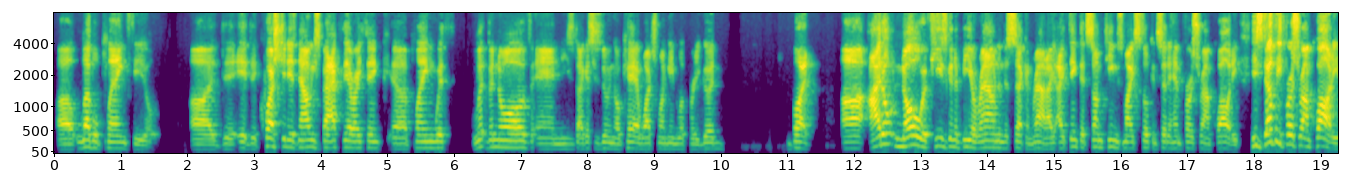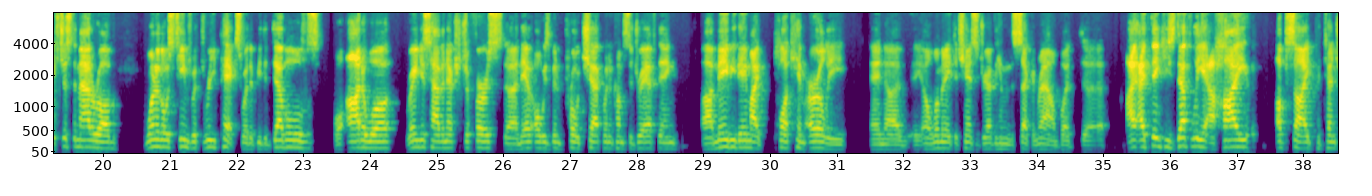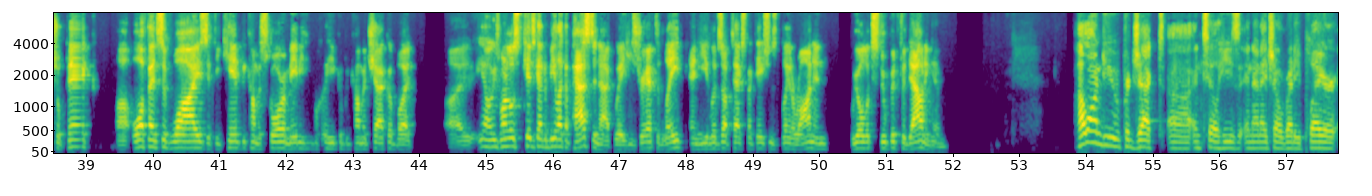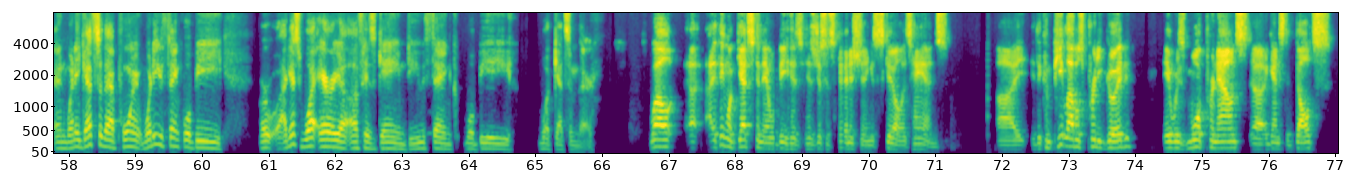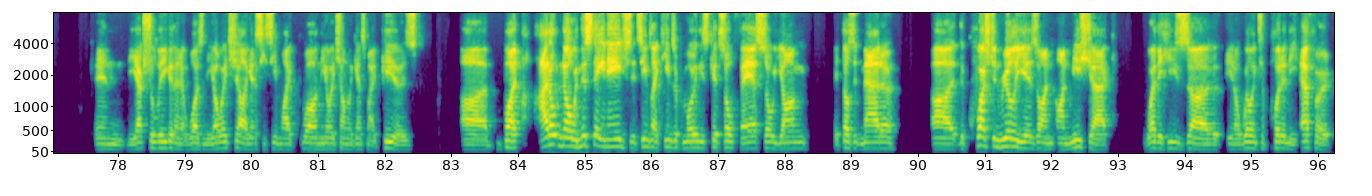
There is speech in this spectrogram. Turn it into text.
uh, level playing field. Uh, the the question is now he's back there. I think uh, playing with Litvinov, and he's I guess he's doing okay. I watched one game; look pretty good, but. Uh, I don't know if he's going to be around in the second round. I, I think that some teams might still consider him first round quality. He's definitely first round quality. It's just a matter of one of those teams with three picks, whether it be the Devils or Ottawa. Rangers have an extra first, uh, and they've always been pro Czech when it comes to drafting. Uh, maybe they might pluck him early and uh, eliminate the chance of drafting him in the second round. But uh, I, I, think he's definitely a high upside potential pick. Uh, offensive wise, if he can't become a scorer, maybe he could become a checker. But uh, you know, he's one of those kids got to be like a Pastrnak, where he's drafted late and he lives up to expectations later on, and we all look stupid for doubting him. How long do you project uh, until he's an NHL ready player? And when he gets to that point, what do you think will be, or I guess what area of his game do you think will be what gets him there? Well, uh, I think what gets him there will be his, his just his finishing, his skill, his hands. Uh, the compete level is pretty good. It was more pronounced uh, against adults in the extra league than it was in the OHL. I guess he seemed like, well, in the OHL against my peers. Uh, but I don't know. In this day and age, it seems like teams are promoting these kids so fast, so young. It doesn't matter. Uh, the question really is on on Mysak whether he's uh, you know willing to put in the effort.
